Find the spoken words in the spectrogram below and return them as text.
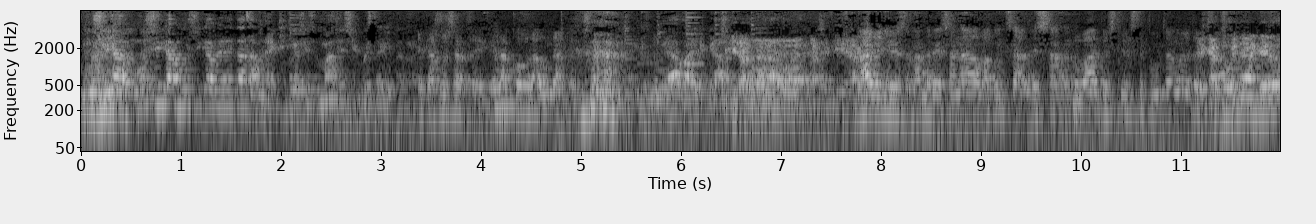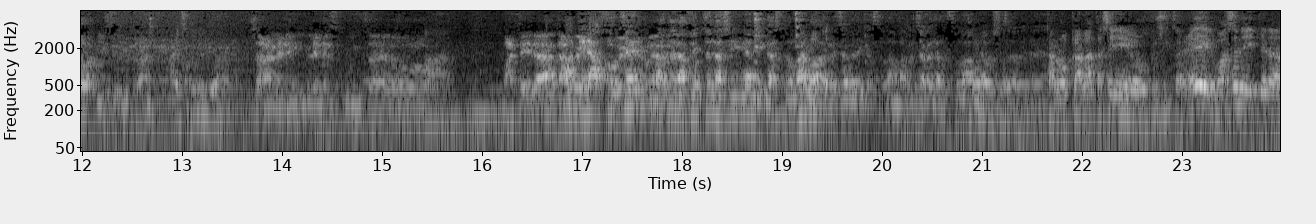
Musika, musika, musika benetan haunek, ikasi zuman esik beste gitarra. Eta zu zartze, gelako launak. Gera, bai, Txikira, gara. Bai, baina ez, landare esan hau, bakoitza alde zaharreko bat, beste beste puntako, eta... Ekatu ginean gero izurituan. Ah, izturikoa. Osa, lehen, lehen ezkuntza edo Ah. Batera, eta Batera jotzen, batera jotzen hasi ginen ikastolan, bakretza bere ikastolan, bakretza bere auzoan, Eta bakretza bere... lokala, eta zein egotu zitzai, eh, guazen egitera,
